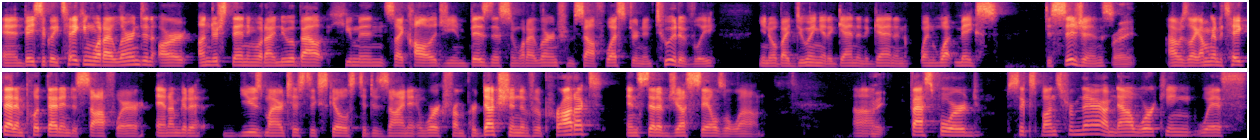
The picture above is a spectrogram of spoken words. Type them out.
and basically taking what I learned in art, understanding what I knew about human psychology and business and what I learned from Southwestern intuitively, you know, by doing it again and again. And when what makes decisions, right. I was like, I'm going to take that and put that into software and I'm going to use my artistic skills to design it and work from production of the product instead of just sales alone. Uh, right. Fast forward six months from there, I'm now working with,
